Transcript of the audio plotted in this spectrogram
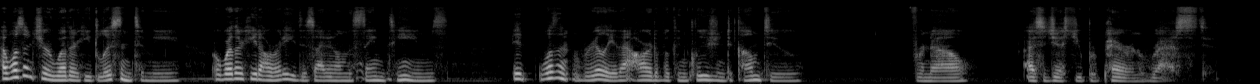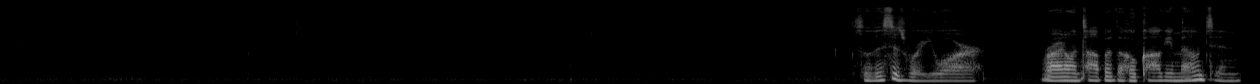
I wasn't sure whether he'd listened to me, or whether he'd already decided on the same teams. It wasn't really that hard of a conclusion to come to. For now, I suggest you prepare and rest. So this is where you are, right on top of the Hokage Mountain.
